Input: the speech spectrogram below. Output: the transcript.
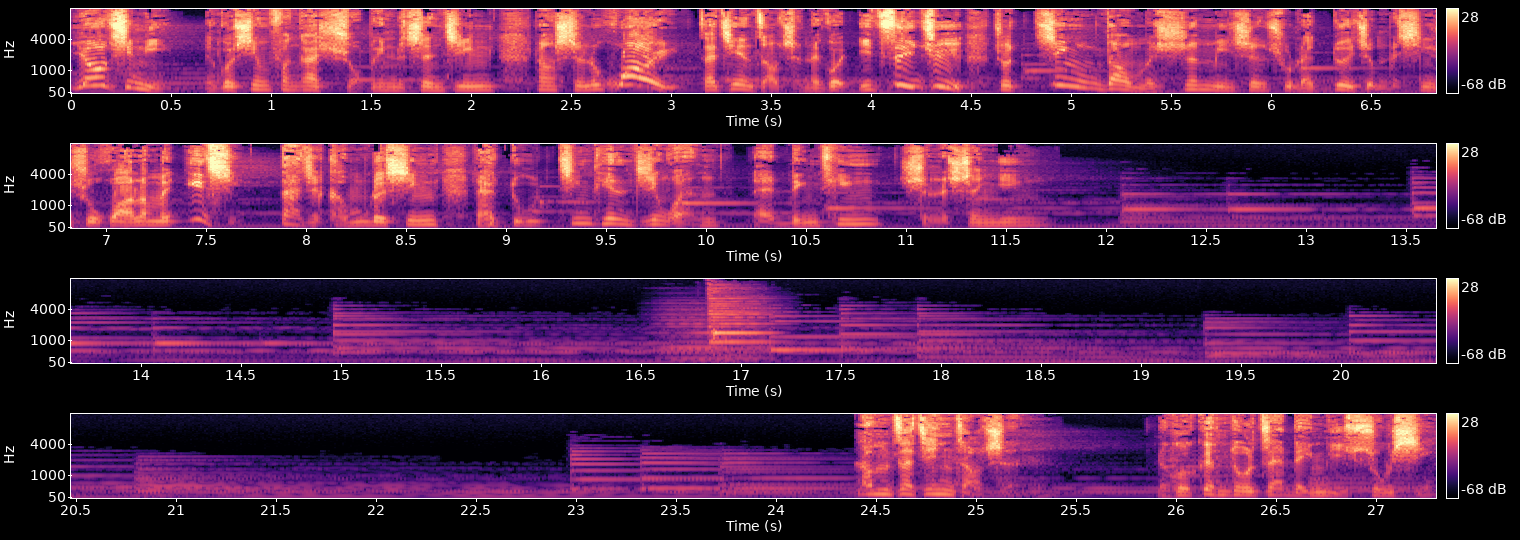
邀请你能够先翻开手边的圣经，让神的话语在今天早晨能够一字一句，就进到我们生命深处来对着我们的心说话。让我们一起带着渴慕的心来读今天的经文，来聆听神的声音。们在今天早晨。能够更多在灵里苏醒，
